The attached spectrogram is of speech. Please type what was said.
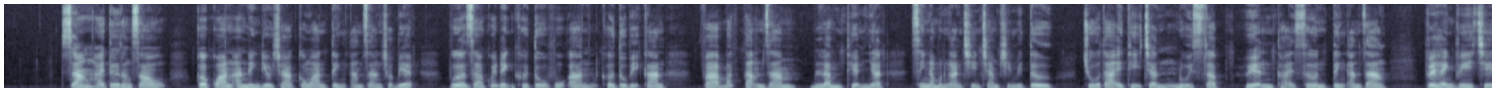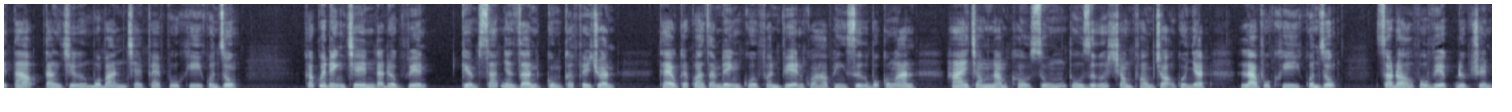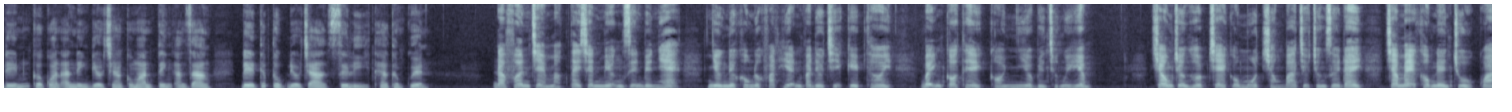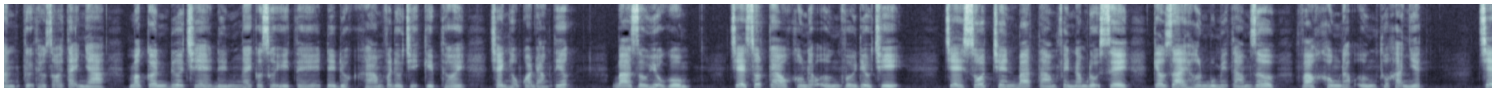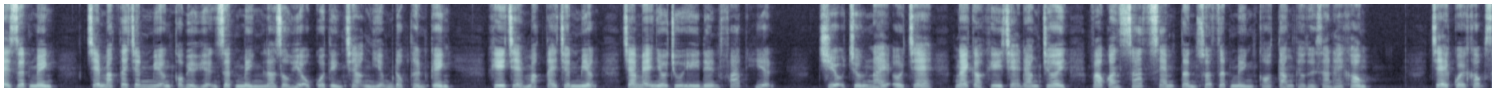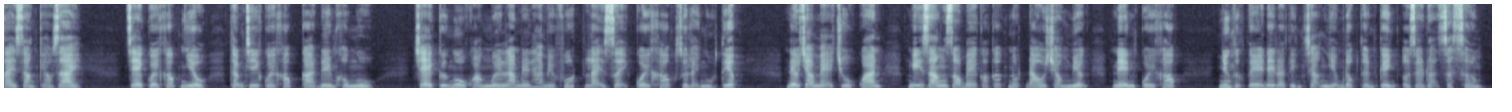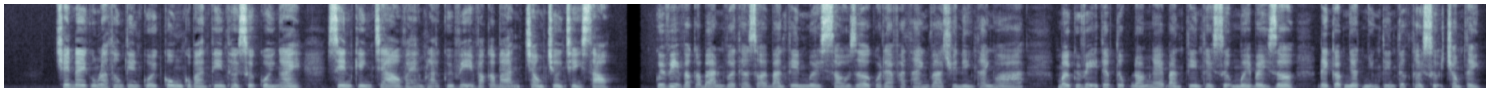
Sáng 24 tháng 6, Cơ quan An ninh điều tra Công an tỉnh An Giang cho biết vừa ra quyết định khởi tố vụ án, khởi tố bị can và bắt tạm giam Lâm Thiện Nhật, sinh năm 1994, trú tại thị trấn Núi Sập, huyện Thoại Sơn, tỉnh An Giang, về hành vi chế tạo, tàng trữ, mua bán trái phép vũ khí quân dụng. Các quyết định trên đã được Viện Kiểm sát Nhân dân cung cấp phê chuẩn. Theo kết quả giám định của Phân viện Khoa học Hình sự Bộ Công an, hai trong năm khẩu súng thu giữ trong phòng trọ của Nhật là vũ khí quân dụng – sau đó, vụ việc được chuyển đến cơ quan an ninh điều tra công an tỉnh An Giang để tiếp tục điều tra xử lý theo thẩm quyền. Đa phần trẻ mắc tay chân miệng diễn biến nhẹ, nhưng nếu không được phát hiện và điều trị kịp thời, bệnh có thể có nhiều biến chứng nguy hiểm. Trong trường hợp trẻ có một trong ba triệu chứng dưới đây, cha mẹ không nên chủ quan tự theo dõi tại nhà mà cần đưa trẻ đến ngay cơ sở y tế để được khám và điều trị kịp thời, tránh hậu quả đáng tiếc. Ba dấu hiệu gồm trẻ sốt cao không đáp ứng với điều trị, trẻ sốt trên 38,5 độ C kéo dài hơn 48 giờ và không đáp ứng thuốc hạ nhiệt. Trẻ giật mình, trẻ mắc tay chân miệng có biểu hiện giật mình là dấu hiệu của tình trạng nhiễm độc thần kinh. Khi trẻ mắc tay chân miệng, cha mẹ nhớ chú ý đến phát hiện triệu chứng này ở trẻ ngay cả khi trẻ đang chơi và quan sát xem tần suất giật mình có tăng theo thời gian hay không. Trẻ quấy khóc dài dẳng kéo dài, trẻ quấy khóc nhiều, thậm chí quấy khóc cả đêm không ngủ. Trẻ cứ ngủ khoảng 15 đến 20 phút lại dậy quấy khóc rồi lại ngủ tiếp. Nếu cha mẹ chủ quan nghĩ rằng do bé có các nốt đau trong miệng nên quấy khóc, nhưng thực tế đây là tình trạng nhiễm độc thần kinh ở giai đoạn rất sớm. Trên đây cũng là thông tin cuối cùng của bản tin thời sự cuối ngày. Xin kính chào và hẹn gặp lại quý vị và các bạn trong chương trình sau. Quý vị và các bạn vừa theo dõi bản tin 16 giờ của Đài Phát thanh và Truyền hình Thanh Hóa. Mời quý vị tiếp tục đón nghe bản tin thời sự 17 giờ để cập nhật những tin tức thời sự trong tỉnh.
